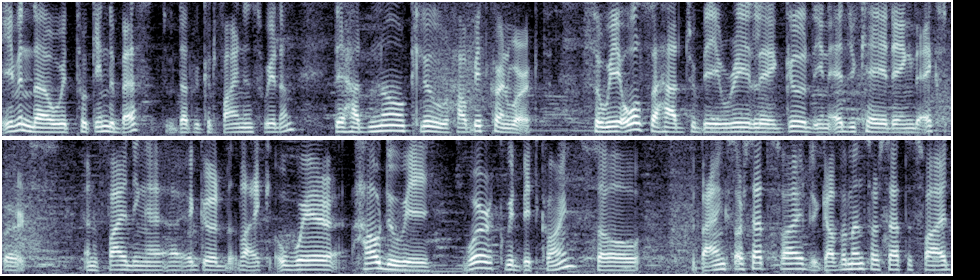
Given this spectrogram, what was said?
even though we took in the best that we could find in Sweden they had no clue how bitcoin worked so we also had to be really good in educating the experts and finding a, a good like where how do we work with bitcoin so the banks are satisfied, the governments are satisfied,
